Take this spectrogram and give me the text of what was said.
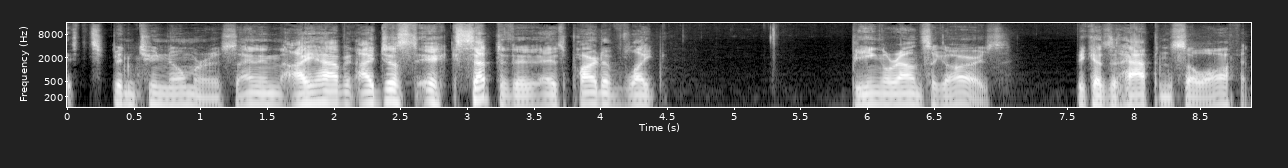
it's been too numerous and i haven't i just accepted it as part of like being around cigars because it happens so often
